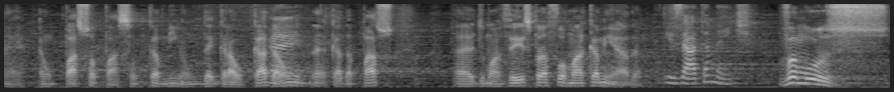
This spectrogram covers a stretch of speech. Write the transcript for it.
É, é um passo a passo, é um caminho, é um degrau, cada É. um, né, cada passo é, de uma vez para formar a caminhada. Exatamente. Vamos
